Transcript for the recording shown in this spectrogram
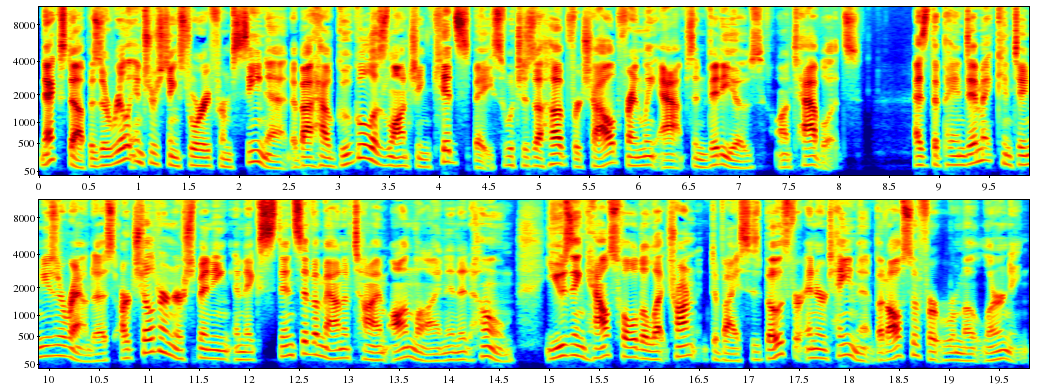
Next up is a really interesting story from CNET about how Google is launching Kids Space, which is a hub for child friendly apps and videos on tablets. As the pandemic continues around us, our children are spending an extensive amount of time online and at home using household electronic devices both for entertainment but also for remote learning.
